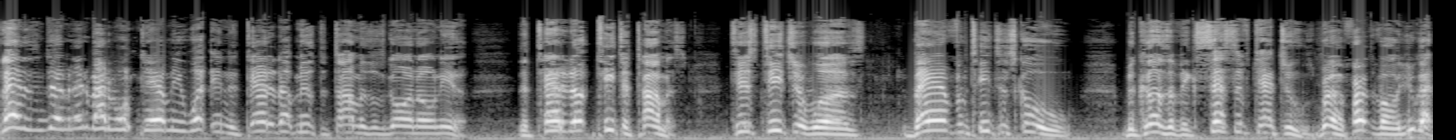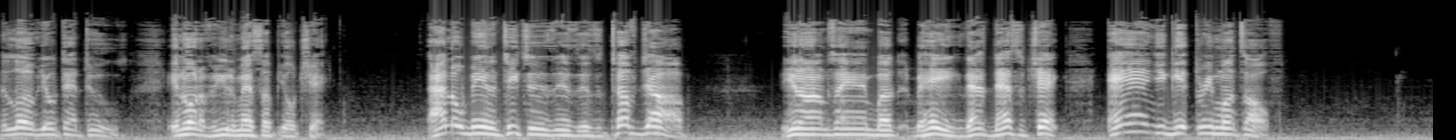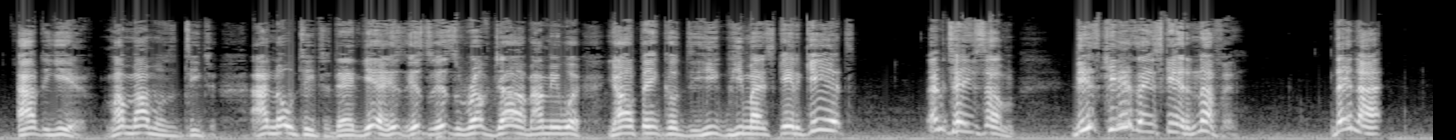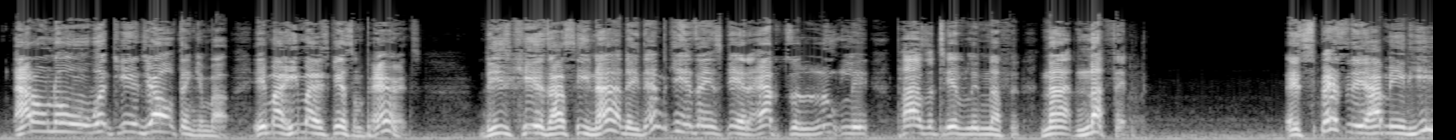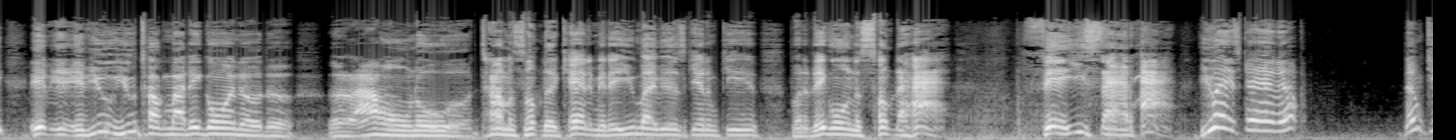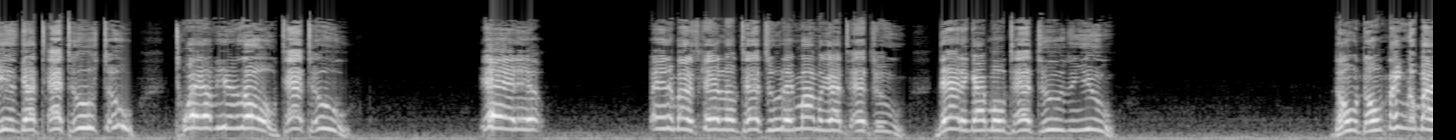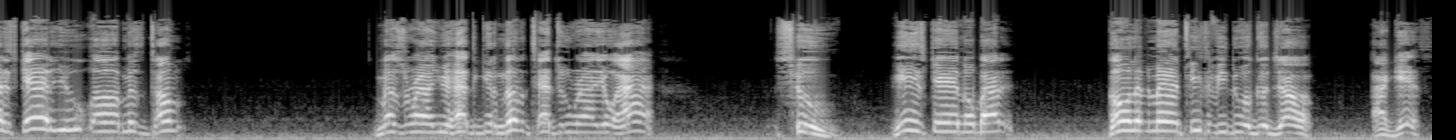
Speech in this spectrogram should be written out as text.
Ladies and gentlemen, anybody want to tell me what in the tatted up Mr. Thomas is going on here? The tatted up teacher Thomas. His teacher was banned from teaching school because of excessive tattoos. Bruh, first of all, you got to love your tattoos in order for you to mess up your check. I know being a teacher is, is, is a tough job. You know what I'm saying? But, but hey, that's, that's a check. And you get three months off out the year. My mama was a teacher. I know teachers that, yeah, it's, it's, it's a rough job. I mean, what, y'all think cause he, he might scare the kids? Let me tell you something. These kids ain't scared of nothing. They're not. I don't know what kids y'all thinking about. It might, he might scare some parents. These kids I see nowadays, them kids ain't scared of absolutely, positively nothing. Not nothing. Especially, I mean, he, if, if you, you talking about they going to the, uh, I don't know, uh, Thomas Sumter Academy, they, you might be scared of them kids, but if they going to Sumter High, Fair East Side High, you ain't scared them. Them kids got tattoos too. 12 years old, tattoo. Yeah, is. Ain't nobody scared of no tattoo. They mama got tattoo. Daddy got more tattoos than you. Don't don't think nobody's scared of you, uh, Mr. Thomas. Mess around, you had to get another tattoo around your eye. Shoot. He ain't scared nobody. Go and let the man teach if he do a good job. I guess.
